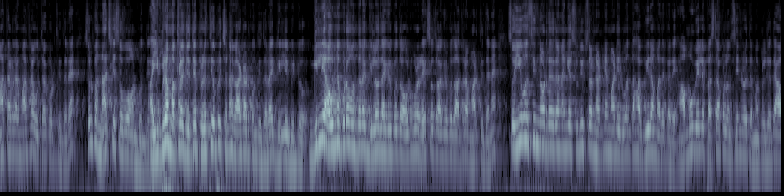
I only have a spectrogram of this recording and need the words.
ಮಾತಾಡಿದಾಗ ಮಾತ್ರ ಉತ್ತರ ಕೊಡ್ತಿದ್ದಾರೆ. ಸ್ವಲ್ಪ ನಾಚಿಕೆ ಸ್ವಭಾವ ಅನ್ಕೊಂತೀವಿ. ಆ ಇಬ್ಬರ ಮಕ್ಕಳ ಜೊತೆ ಪ್ರತಿಯೊಬ್ರು ಚೆನ್ನಾಗಿ ಆಟ ಆಡ್ಕೊಂತಿದ್ದಾರೆ, ಗಿಲ್ಲಿ ಬಿಟ್ಟು. ಗಿಲ್ಲಿ ಅವ್ರನ್ನ ಕೂಡ ಒಂಥರ ಗಿಲ್ಲೋದಾಗಿರ್ಬೋದು ಅವ್ರನ್ನ ಕೂಡ ರೇಗ್ಸೋದು ಆಗಿರ್ಬೋದು, ಆ ತರ ಮಾಡ್ತಿದ್ದಾನೆ. ಸೊ ಈ ಒಂದು ಸೀನ್ ನೋಡ್ತಾ ಇದ್ರೆ ನಂಗೆ ಸುದೀಪ್ ಸರ್ ನಟನೆ ಮಾಡಿರುವಂತಹ ವೀರ ಮದಕರಿ. ಆ ಮೂವಿಯಲ್ಲಿ ಫಸ್ಟ್ ಆಫ್ ಆಲ್ ಒಂದು ಸೀನ್ ಇರುತ್ತೆ ಮಕ್ಕಳ ಜೊತೆ. ಆ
